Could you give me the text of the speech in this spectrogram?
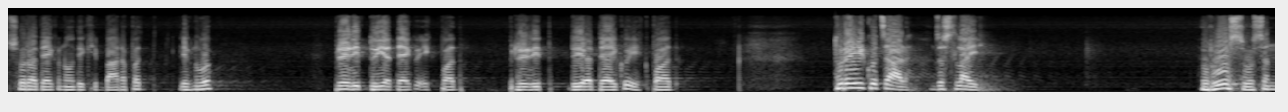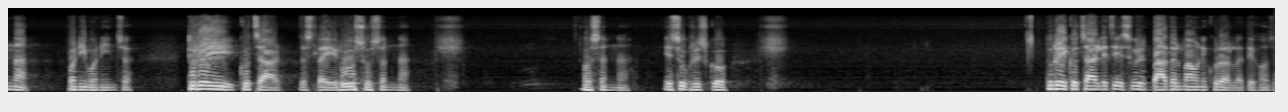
सोह्र अध्यायको नौदेखि बाह्र पद। लेख्नुभयो? प्रेरित दुई अध्यायको एक पद। प्रेरित दुई अध्यायको एक पद। तुरैको चाड जसलाई रोस होसन्ना पनि भनिन्छ। तुरैको चाड जसलाई रोस होसन्ना होसन्ना यसो ख्रिसको तुरैको चाडले चाहिँ यसो बादलमा आउने कुराहरूलाई देखाउँछ।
